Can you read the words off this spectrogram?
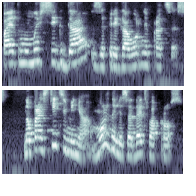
Поэтому мы всегда за переговорный процесс. Но простите меня, можно ли задать вопрос?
